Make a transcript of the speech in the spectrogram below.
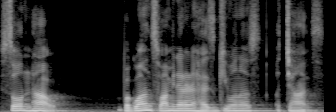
So now bhagwan swaminarayan has given us a chance.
